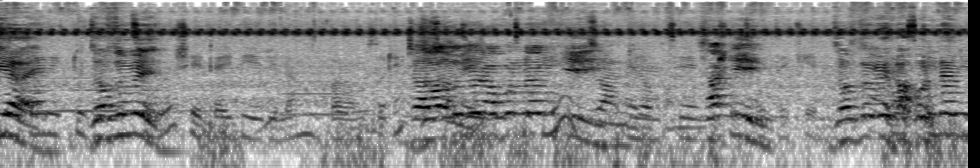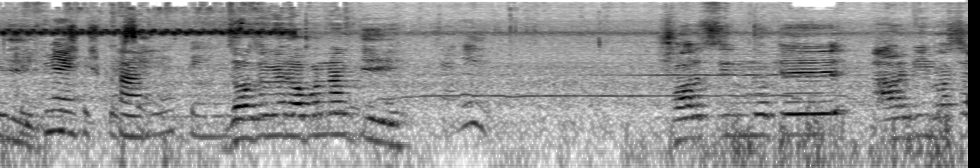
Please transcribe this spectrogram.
সেটার একটু ছিল, সেটাই দিয়ে দিলাম গরম করে। জজমের অপর নাম কি। জজমের অপর নাম কি? স্বরচিহ্নকে আরবি ভাষা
